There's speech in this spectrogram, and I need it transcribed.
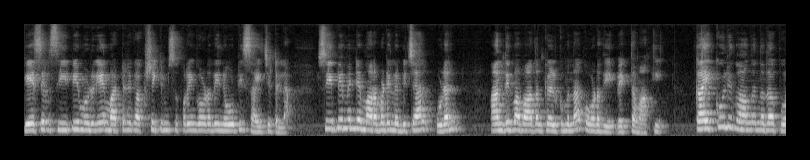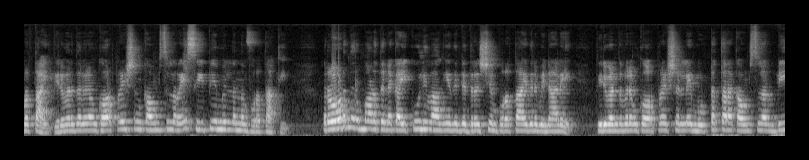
കേസിൽ സി പി എം ഒഴികെ മറ്റൊരു കക്ഷിക്കും സുപ്രീം കോടതി നോട്ടീസ് അയച്ചിട്ടില്ല. സി പി എമ്മിന്റെ മറുപടി ലഭിച്ചാൽ ഉടൻ അന്തിമവാദം കേൾക്കുമെന്ന് കോടതി വ്യക്തമാക്കി. കൈക്കൂലി വാങ്ങുന്നത് പുറത്തായി. തിരുവനന്തപുരം കോർപ്പറേഷൻ കൗൺസിലറെ സി പി എമ്മിൽ നിന്നും പുറത്താക്കി. റോഡ് നിർമ്മാണത്തിന് കൈക്കൂലി വാങ്ങിയതിന്റെ ദൃശ്യം പുറത്തായതിനു പിന്നാലെ തിരുവനന്തപുരം കോർപ്പറേഷനിലെ മുട്ടത്തറ കൗൺസിലർ ബി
